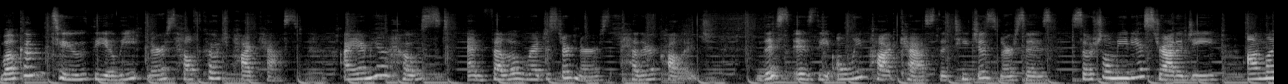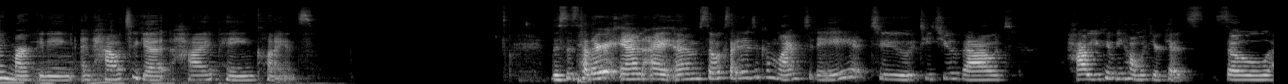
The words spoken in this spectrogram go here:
Welcome to the Elite Nurse Health Coach podcast. I am your host and fellow registered nurse, Heather College. This is the only podcast that teaches nurses social media strategy, online marketing, and how to get high paying clients. This is Heather, and I am so excited to come live today to teach you about how you can be home with your kids. So,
